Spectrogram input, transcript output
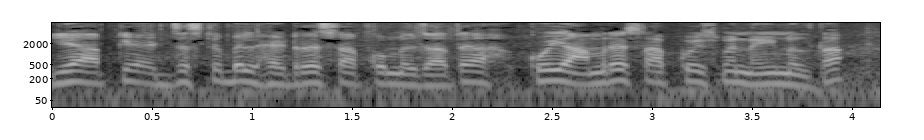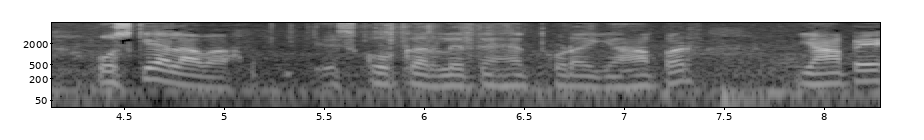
ये आपके एडजस्टेबल हेडरेस्ट आपको मिल जाता है। कोई आमरेस्ट आपको इसमें नहीं मिलता। उसके अलावा इसको कर लेते हैं थोड़ा यहाँ पर। यहाँ पे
